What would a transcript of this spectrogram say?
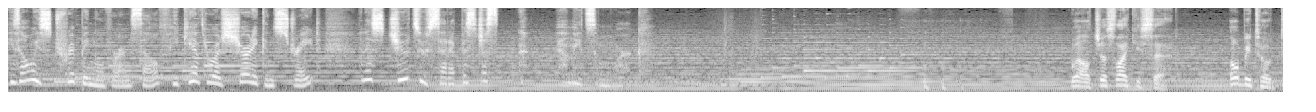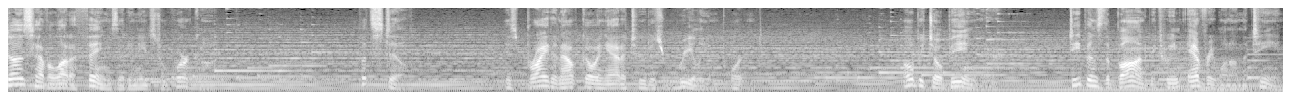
He's always tripping over himself, he can't throw a shuriken straight, and his jutsu setup is just. He'll need some work. Well, just like you said, Obito does have a lot of things that he needs to work on. But still, his bright and outgoing attitude is really important. Obito being there deepens the bond between everyone on the team,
